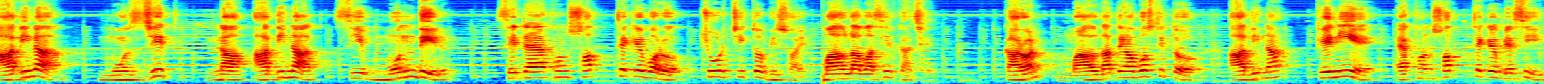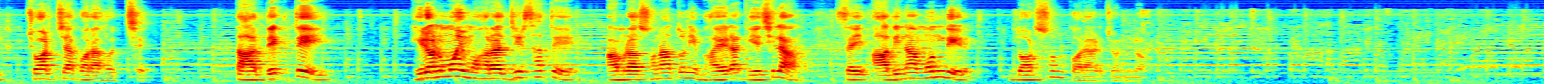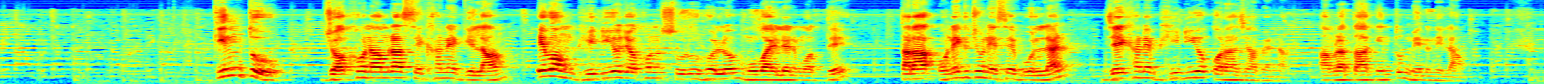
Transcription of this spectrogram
আদিনা মসজিদ না আদিনাথ শিব মন্দির, সেটা এখন সব থেকে বড় চর্চিত বিষয় মালদাবাসীর কাছে। কারণ মালদাতে অবস্থিত আদিনাকে নিয়ে এখন সব থেকে বেশি চর্চা করা হচ্ছে। তা দেখতেই হিরণময় মহারাজজির সাথে আমরা সনাতনী ভাইয়েরা গিয়েছিলাম সেই আদিনা মন্দির দর্শন করার জন্য। কিন্তু যখন আমরা সেখানে গেলাম এবং ভিডিও যখন শুরু হলো মোবাইলের মধ্যে, তারা অনেকজন এসে বললেন যে এখানে ভিডিও করা যাবে না। আমরা তা কিন্তু মেনে নিলাম।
